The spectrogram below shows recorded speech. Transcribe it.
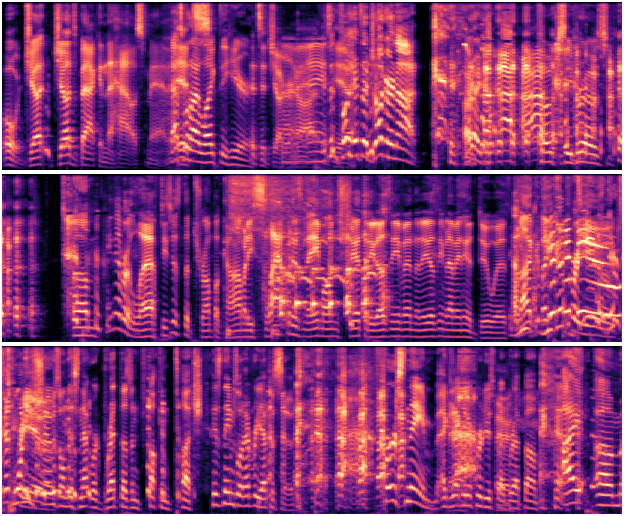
oh Judd Judd's back in the house, man. That's what I like to hear. It's a juggernaut. All right. It's a Yeah. it's a juggernaut. All right, bo- folks, see bros. Um, He never left. He's just the Trump of comedy, slapping his name on shit that he doesn't even that he doesn't even have anything to do with. But, I, but good for you. There's Good 20 you. shows on this network Brett doesn't fucking touch. His name's on every episode. First name, executive produced by Brett Bohm. I um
